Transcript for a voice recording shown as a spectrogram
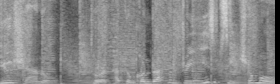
You Channel โทรทัศน์ของคนรักดนตรี 24 ชั่วโมง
